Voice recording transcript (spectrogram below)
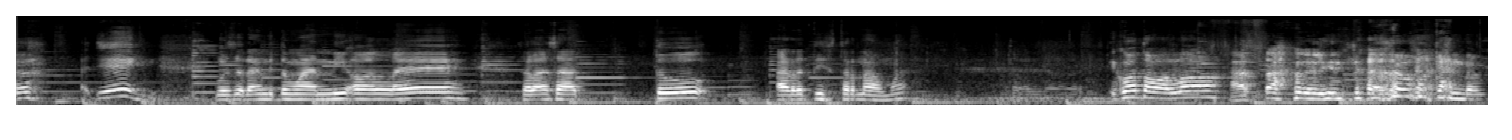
Anjing. Gue sedang ditemani oleh salah satu artis ternama. Iko tolo. Hatta Halilintar. Bukan dong.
